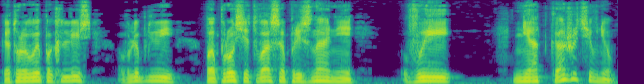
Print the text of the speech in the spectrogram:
которой вы поклялись в любви, попросит вас о признании, вы не откажете в нем?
